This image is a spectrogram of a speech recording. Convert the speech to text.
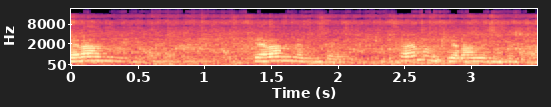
계란 계란 냄새 삶은 계란 냄새 나요.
